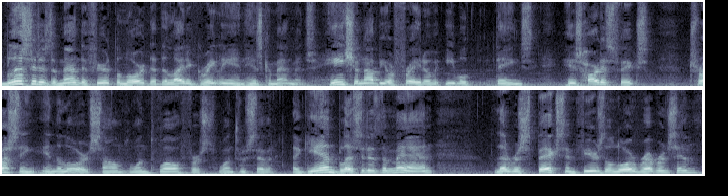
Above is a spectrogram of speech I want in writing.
Blessed is the man that feareth the Lord, that delighteth greatly in his commandments. He shall not be afraid of evil things. His heart is fixed trusting in the Lord. Psalms 112, verse 1 through 7. Again, blessed is the man that respects and fears the Lord reverence him,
